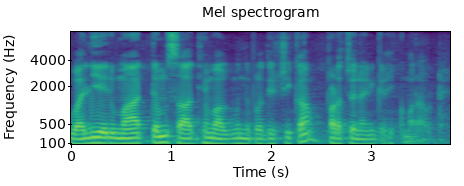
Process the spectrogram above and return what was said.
വലിയൊരു മാറ്റം സാധ്യമാകുമെന്ന് പ്രതീക്ഷിക്കാം. പടച്ചോൻ അനുഗ്രഹിക്കുമാറാവട്ടെ.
